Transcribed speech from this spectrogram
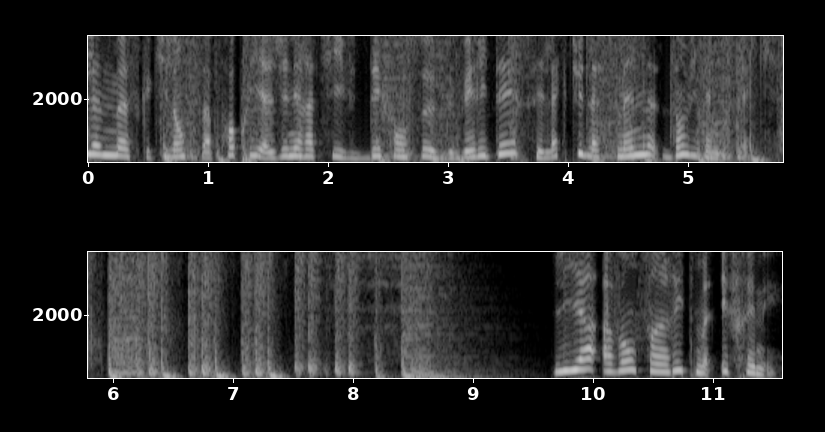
Elon Musk qui lance sa propre IA générative défenseuse de vérité, c'est l'actu de la semaine dans Vitamin Tech. L'IA avance à un rythme effréné.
